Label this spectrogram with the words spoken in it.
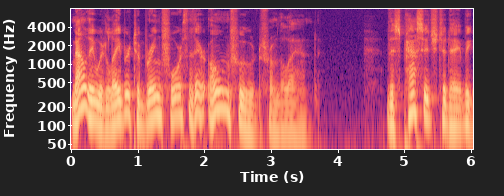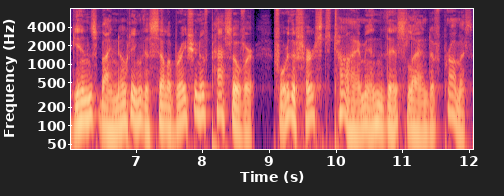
Now they would labor to bring forth their own food from the land. This passage today begins by noting the celebration of Passover for the first time in this land of promise.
